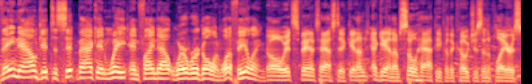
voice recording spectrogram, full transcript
they now get to sit back and wait and find out where we're going. What a feeling. Oh, it's fantastic. And I'm, again, I'm so happy for the coaches and the players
